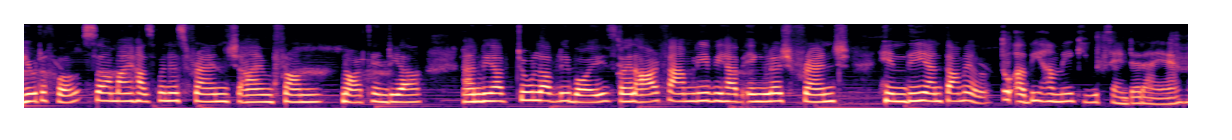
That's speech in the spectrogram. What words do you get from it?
beautiful. So, my husband is French, I'm from North India, and we have two lovely boys. So, in our family, we have English, French, Hindi, and Tamil. तो अभी हम एक यूथ सेंटर आए हैं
